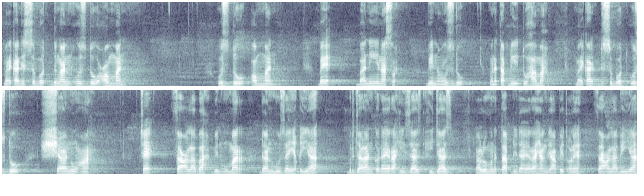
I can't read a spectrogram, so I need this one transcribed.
Mereka disebut dengan Uzdu Oman. Uzdu Oman. B. Bani Nasr bin Uzdu menetap di Tuhamah. Mereka disebut Uzdu Syanu'ah. C. Tha'labah bin Umar dan Muzaiqiyah berjalan ke daerah Hijaz, Hijaz lalu menetap di daerah yang diapit oleh Tha'labiyah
